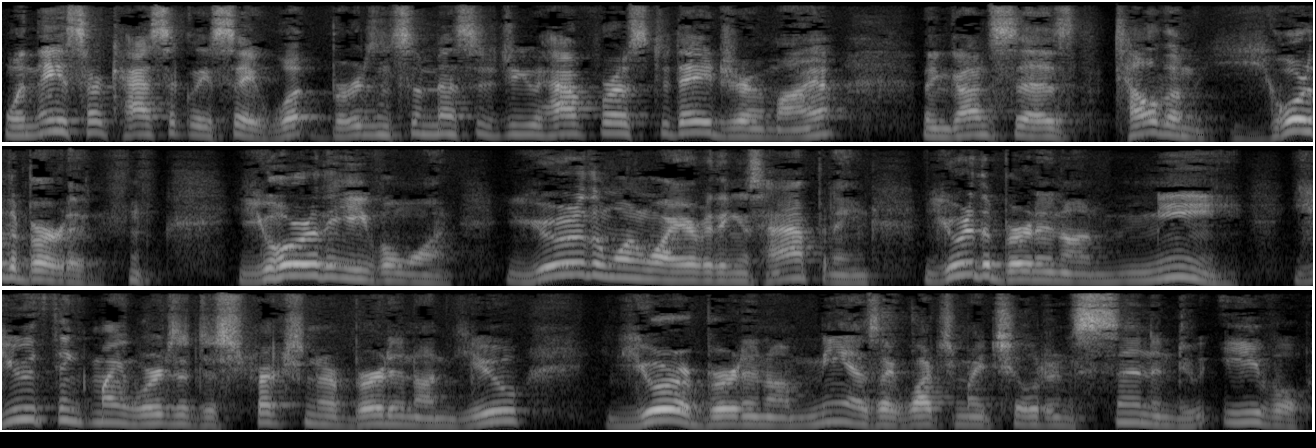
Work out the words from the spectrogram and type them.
when they sarcastically say, What burdensome message do you have for us today, Jeremiah? Then God says, Tell them, You're the burden. You're the evil one. You're the one why everything is happening. You're the burden on me. You think my words of destruction are a burden on you. You're a burden on me as I watch my children sin and do evil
